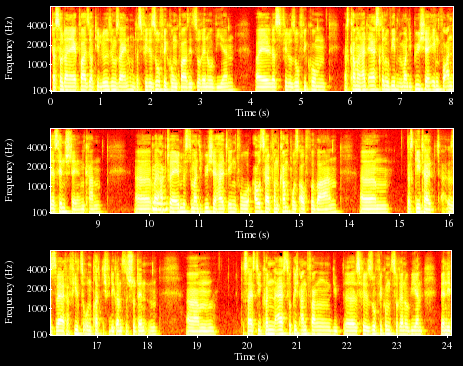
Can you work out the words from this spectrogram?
das soll dann ja quasi auch die Lösung sein, um das Philosophikum quasi zu renovieren. Weil das Philosophikum, das kann man halt erst renovieren, wenn man die Bücher irgendwo anders hinstellen kann. Äh, weil mhm. aktuell müsste man die Bücher halt irgendwo außerhalb vom Campus aufbewahren. Ähm, das geht halt, das wäre einfach viel zu unpraktisch für die ganzen Studenten. Ähm, das heißt, die können erst wirklich anfangen, die, äh, das Philosophikum zu renovieren, wenn die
